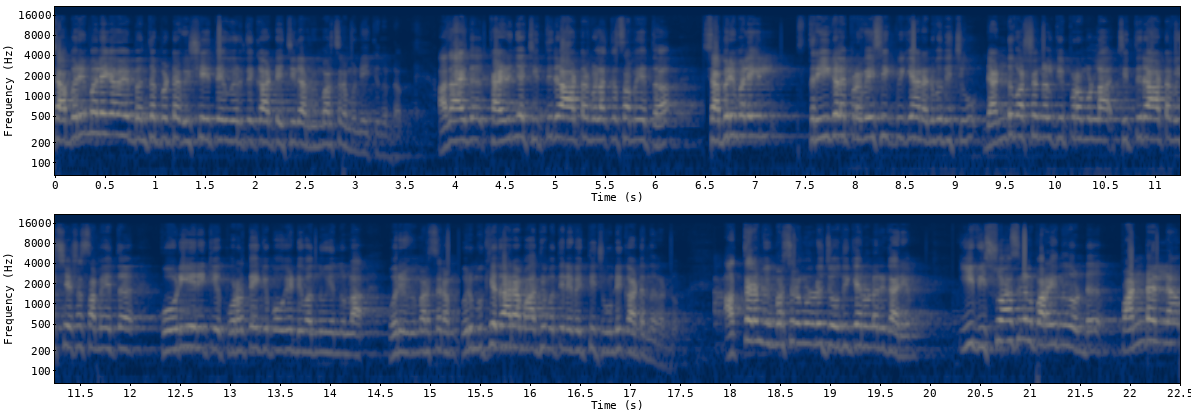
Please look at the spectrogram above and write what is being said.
ശബരിമലയുമായി ബന്ധപ്പെട്ട വിഷയത്തെ ഉയർത്തിക്കാട്ടി ചിലർ വിമർശനം ഉന്നയിക്കുന്നുണ്ട്. അതായത് കഴിഞ്ഞ ചിത്തിര ആട്ട വിളക്ക് സമയത്ത് ശബരിമലയിൽ സ്ത്രീകളെ പ്രവേശിപ്പിക്കാൻ അനുവദിച്ചു. രണ്ട് വർഷങ്ങൾക്കിപ്പുറമുള്ള ചിത്തിരാട്ട വിശേഷ സമയത്ത് കോടിയേരിക്ക് പുറത്തേക്ക് പോകേണ്ടി വന്നു എന്നുള്ള ഒരു വിമർശനം ഒരു മുഖ്യധാര മാധ്യമത്തിലെ വ്യക്തി ചൂണ്ടിക്കാട്ടുന്നത് കണ്ടു. അത്തരം വിമർശനങ്ങളോട് ചോദിക്കാനുള്ള ഒരു കാര്യം ഈ വിശ്വാസികൾ പറയുന്നതുകൊണ്ട് പണ്ടെല്ലാം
